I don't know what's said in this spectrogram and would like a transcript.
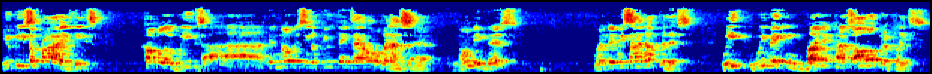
You'd be surprised these couple of weeks, I've been noticing a few things at home, and I said, "We don't need this. When did we sign up for this? We we making budget cuts all over the place.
